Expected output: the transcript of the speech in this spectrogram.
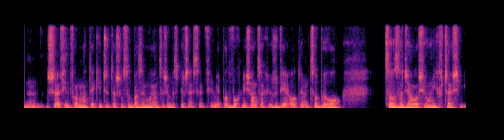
mm, szef informatyki, czy też osoba zajmująca się bezpieczeństwem w firmie po dwóch miesiącach już wie o tym, co było, co zadziało się u nich wcześniej.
